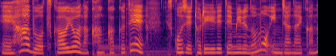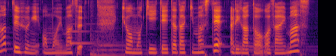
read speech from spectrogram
えー、ハーブを使うような感覚で少し取り入れてみるのもいいんじゃないかなっていうふうに思います。今日も聞いていただきましてありがとうございます。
